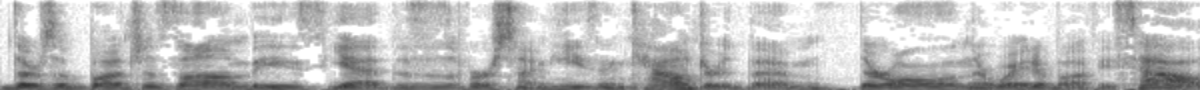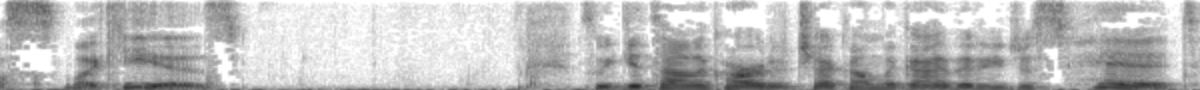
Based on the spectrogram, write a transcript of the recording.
there's a bunch of zombies yet. This is the first time he's encountered them. They're all on their way to Buffy's house, like he is. So he gets out of the car to check on the guy that he just hit,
